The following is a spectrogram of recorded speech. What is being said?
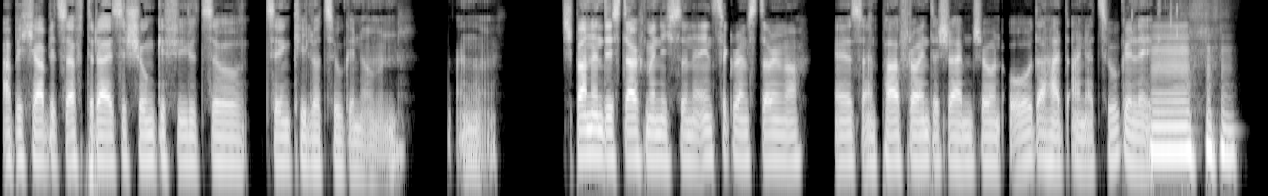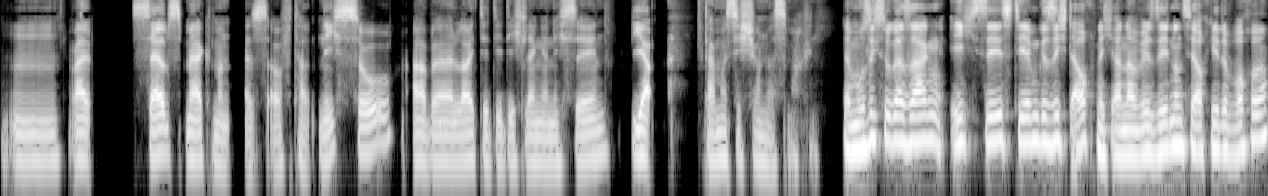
Aber ich habe jetzt auf der Reise schon gefühlt so 10 Kilo zugenommen. Also, spannend ist auch, wenn ich so eine Instagram-Story mache, also ein paar Freunde schreiben schon, oh, da hat einer zugelegt. Mm, weil selbst merkt man es oft halt nicht so, aber Leute, die dich länger nicht sehen, ja, da muss ich schon was machen. Da muss ich sogar sagen, ich sehe es dir im Gesicht auch nicht, Anna. Wir sehen uns ja auch jede Woche.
